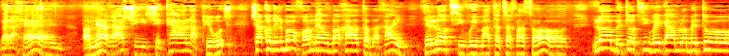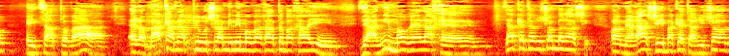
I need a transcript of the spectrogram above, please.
ולכן אומר רש"י שכאן הפירוש שהקדוש ברוך הוא אומר הוא בחר אותו בחיים. זה לא ציווי מה אתה צריך לעשות? לא בתור ציווי גם לא בתור עצה טובה. אלא מה כאן הפירוש של המילים הוא בחר אותו בחיים זה אני מורה לכם זה הקטע הראשון ברש"י. אומר רש"י בקטע הראשון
